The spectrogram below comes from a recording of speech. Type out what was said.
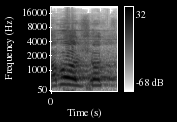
যাব সত্য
